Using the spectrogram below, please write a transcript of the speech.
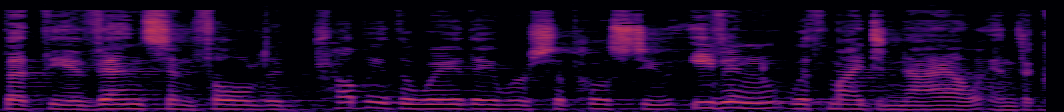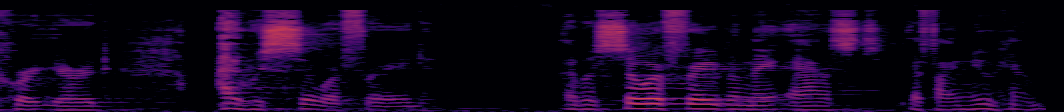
but the events unfolded probably the way they were supposed to, even with my denial in the courtyard. I was so afraid. I was so afraid when they asked if I knew him.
